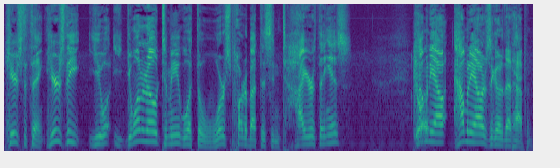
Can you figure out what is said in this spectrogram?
Here's the thing. Here's the you. You want to know to me what the worst part about this entire thing is? Go How ahead. many How many hours ago did that happen?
